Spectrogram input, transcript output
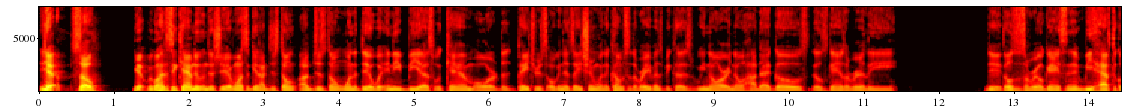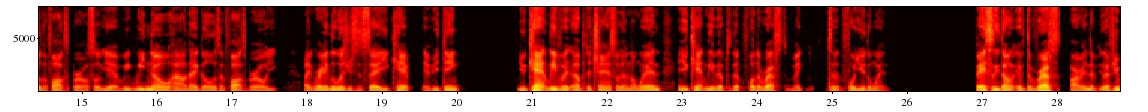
Yeah. So yeah, we're gonna have to see Cam Newton this year. Once again, I just don't I just don't want to deal with any BS with Cam or the Patriots organization when it comes to the Ravens because we know already know how that goes. Those games are really yeah, those are some real games, and then we have to go to Foxborough. So yeah, we, we know how that goes in Foxborough. Like Ray Lewis used to say, you can't if you think you can't leave it up to chance for them to win, and you can't leave it up to the, for the refs to make to for you to win. Basically don't if the refs are in the if you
